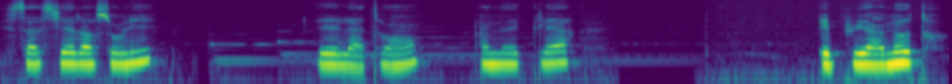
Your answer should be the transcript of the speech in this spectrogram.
Il s'assied dans son lit. Il attend un éclair et puis un autre.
